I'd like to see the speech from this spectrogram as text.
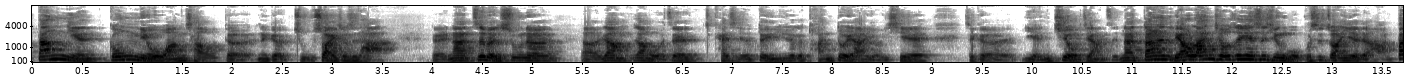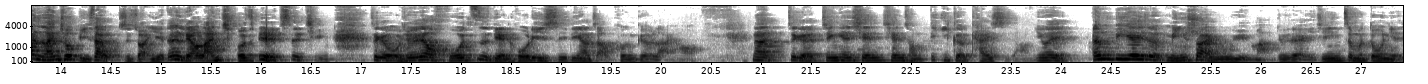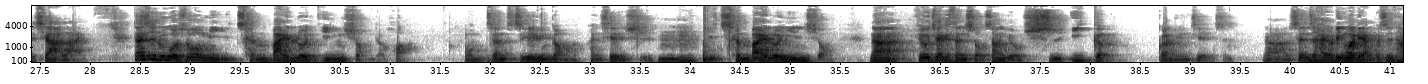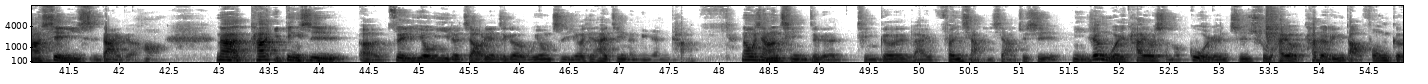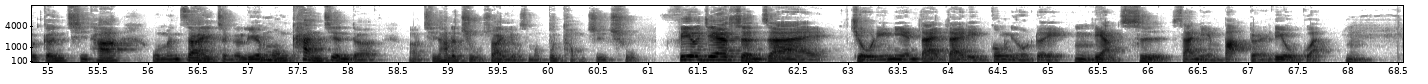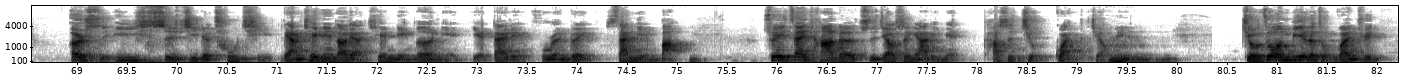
当年公牛王朝的那个主帅就是他，对。那这本书呢，呃，让让我在开始对于这个团队啊有一些这个研究，这样子。那当然聊篮球这件事情我不是专业的哈，办篮球比赛我是专业，但是聊篮球这件事情，这个我觉得要活字典、活历史，一定要找坤哥来哈。那这个今天先先从第一个开始啊，因为 NBA 这名帅如云嘛，对不对？已经这么多年下来。但是如果说我们以成败论英雄的，我们这样职业运动很现实。嗯嗯，以成败论英雄，那 Phil Jackson 手上有十一个冠军戒指，那甚至还有另外两个是他现役时代的哈。那他一定是呃最优异的教练，这个毋庸置疑，而且他也进了名人堂。那我想请这个请哥来分享一下，就是你认为他有什么过人之处，还有他的领导风格跟其他我们在整个联盟看见的啊、呃、其他的主帅有什么不同之处？Phil Jackson 在九零年代带领公牛队，嗯，两次三连霸，对，六冠，嗯，二十一世纪的初期，两千年到两千零二年也带领湖人队三连霸，嗯，所以在他的执教生涯里面。他是九冠的教练，嗯嗯，九座 NBA 的总冠军，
